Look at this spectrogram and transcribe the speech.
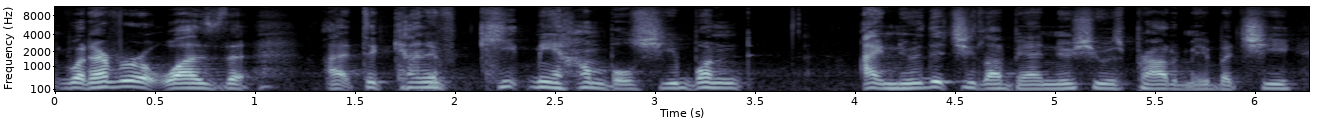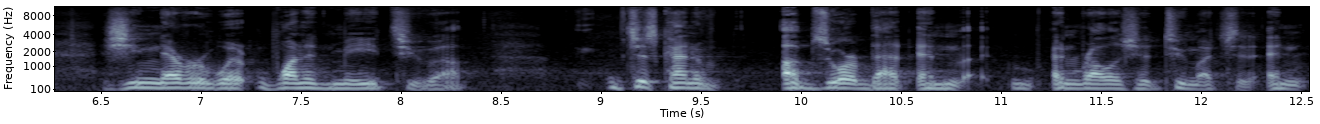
whatever it was that uh, to kind of keep me humble, she wanted I knew that she loved me. I knew she was proud of me, but she she never w- wanted me to uh, just kind of absorb that and and relish it too much and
